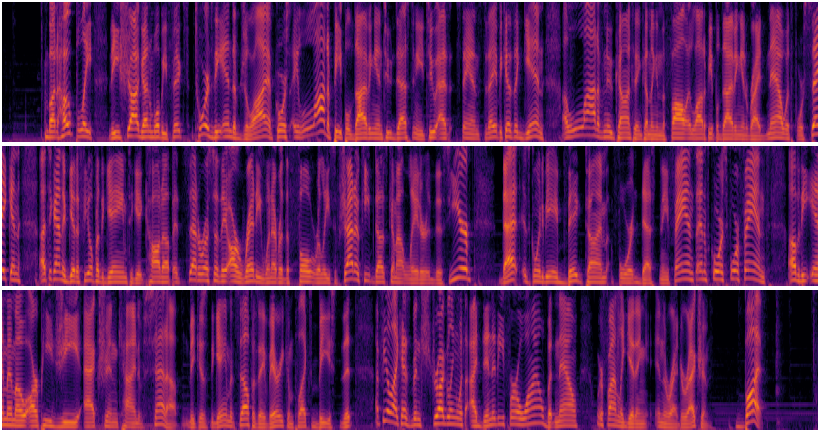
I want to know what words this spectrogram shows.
But hopefully, the shotgun will be fixed towards the end of July. Of course, a lot of people diving into Destiny 2 as it stands today because, again, a lot of new content coming in the fall. A lot of people diving in right now with Forsaken uh, to kind of get a feel for the game, to get caught up, etc. So they are ready whenever the full release of Shadowkeep does come out later this year. That is going to be a big time for Destiny fans, and of course for fans of the MMORPG action kind of setup, because the game itself is a very complex beast that I feel like has been struggling with identity for a while, but now we're finally getting in the right direction. But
